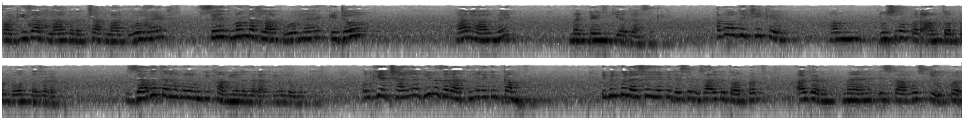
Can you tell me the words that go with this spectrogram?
پاکیزہ اخلاق اور اچھا اخلاق وہ ہے صحت مند اخلاق وہ ہے کہ جو ہر حال میں مینٹین کیا جا سکے۔ اب آپ دیکھیے کہ ہم دوسروں پر عام طور پر بہت نظر رکھتے زیادہ تر ہمیں ان کی خامیاں نظر آتی ہیں لوگوں کی۔ ان کی اچھائیاں بھی نظر آتی ہیں لیکن کم۔ یہ بالکل ایسے ہی ہے کہ جیسے مثال کے طور پر اگر میں اس کاغذ کے اوپر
